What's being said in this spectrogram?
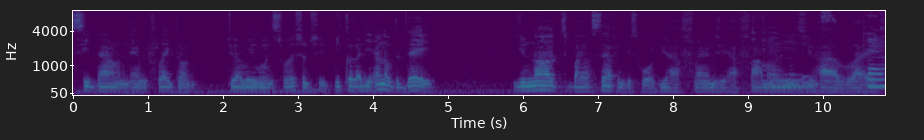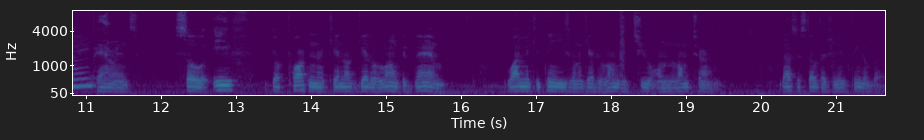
sit down and reflect on do I really want this relationship? Because at the end of the day, you're not by yourself in this world. You have friends, you have families, you have like parents. parents. So if your partner cannot get along with them, why make you think he's gonna get along with you on long term? That's the stuff that you need to think about.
